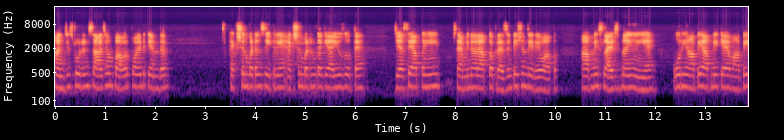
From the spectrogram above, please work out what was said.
हाँ जी स्टूडेंट्स आज हम पावर पॉइंट के अंदर एक्शन बटन सीख रहे हैं। एक्शन बटन का क्या यूज़ होता है? जैसे आप कहीं सेमिनार आपका प्रेजेंटेशन दे रहे हो आप, आपने स्लाइड्स बनाई हुई हैं और यहाँ पे आपने क्या है, वहाँ पे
